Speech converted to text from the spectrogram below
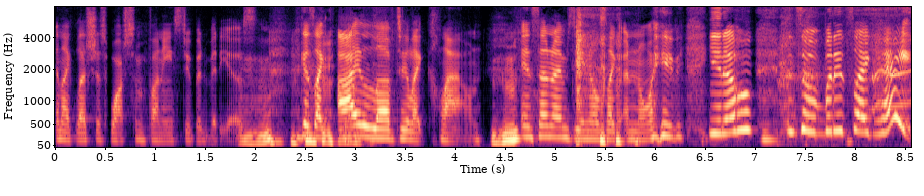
And like, let's just watch some funny, stupid videos. Mhm, Because like I love to like clown. mhm. And sometimes Daniel's like annoyed, you know? And so but it's like, hey,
